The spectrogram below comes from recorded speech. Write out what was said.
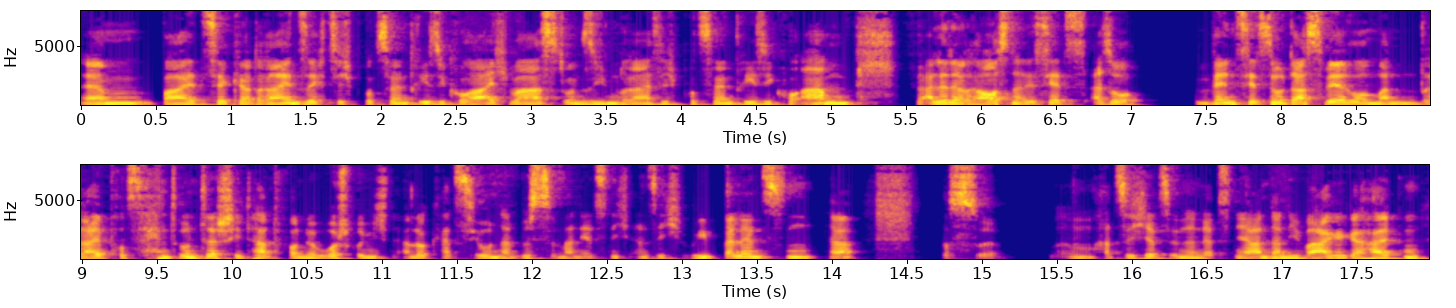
ähm, bei circa 63 Prozent risikoreich warst und 37 Prozent risikoarm. Für alle da draußen, das ist jetzt, also wenn es jetzt nur das wäre und man drei Prozent Unterschied hat von der ursprünglichen Allokation, dann müsste man jetzt nicht an sich rebalancen. Ja, das äh, hat sich jetzt in den letzten Jahren dann die Waage gehalten.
